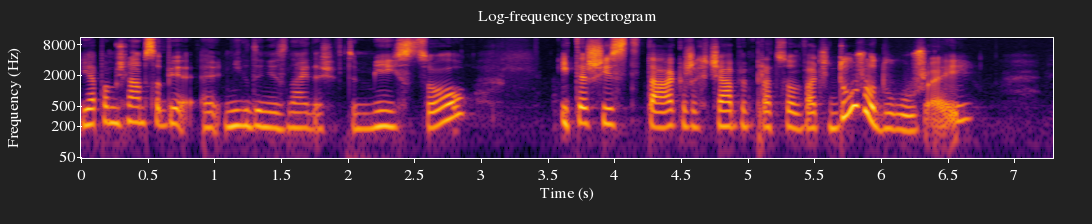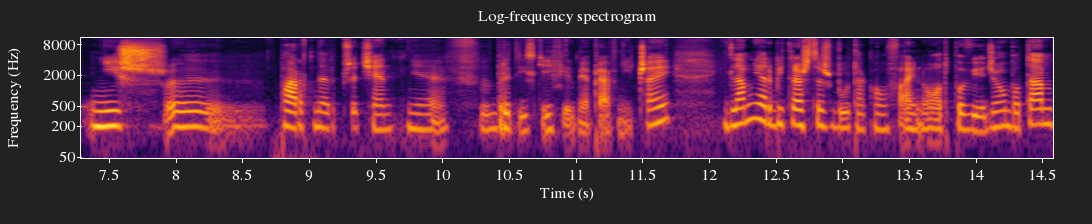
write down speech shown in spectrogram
Ja pomyślałam sobie, e, nigdy nie znajdę się w tym miejscu, i też jest tak, że chciałabym pracować dużo dłużej niż y, partner przeciętnie w brytyjskiej firmie prawniczej. I dla mnie arbitraż też był taką fajną odpowiedzią, bo tam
